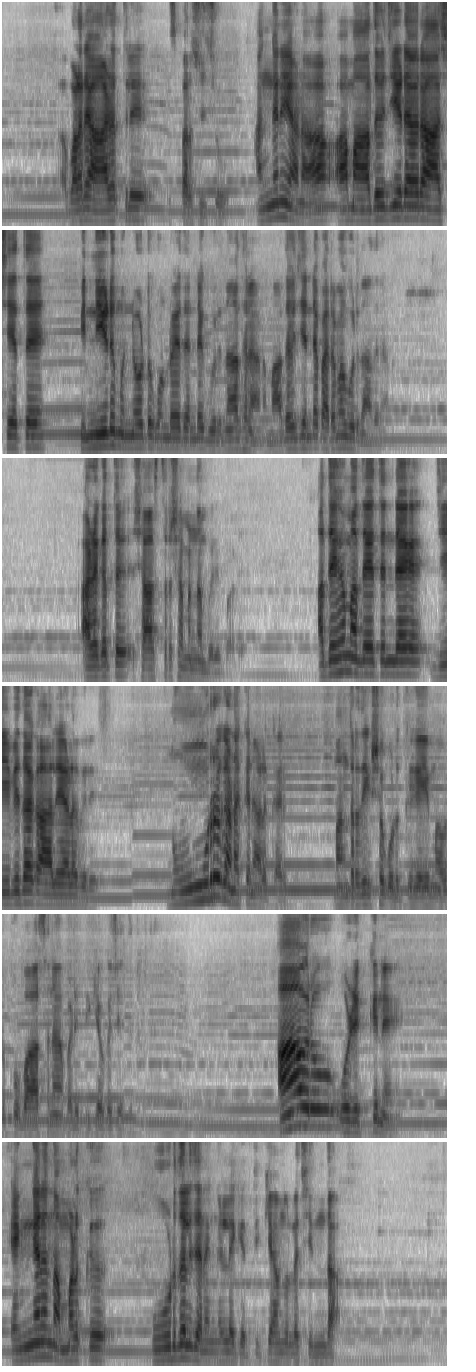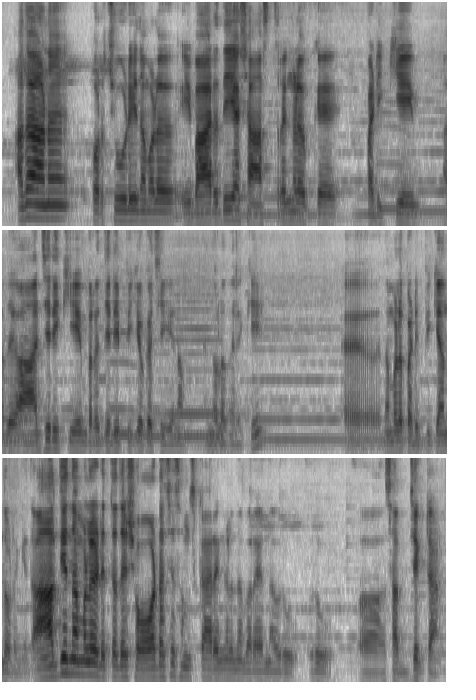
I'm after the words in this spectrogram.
വളരെ ആഴത്തിൽ സ്പർശിച്ചു. അങ്ങനെയാണ് ആ ആ മാധവജിയുടെ ഒരു ആശയത്തെ പിന്നീട് മുന്നോട്ട് കൊണ്ടുപോയത് എന്റെ ഗുരുനാഥനാണ്. മാധവജി എന്റെ പരമഗുരുനാഥനാണ്. അഴകത്ത് ശാസ്ത്രശമൻ നമ്പൂരിപ്പാട് അദ്ദേഹം അദ്ദേഹത്തിന്റെ ജീവിത കാലയളവിൽ നൂറുകണക്കിന് ആൾക്കാർക്ക് മന്ത്രദീക്ഷ കൊടുക്കുകയും അവർക്ക് ഉപാസന പഠിപ്പിക്കുകയൊക്കെ ചെയ്തിട്ടുണ്ട്. ആ ഒരു ഒഴുക്കിനെ എങ്ങനെ നമ്മൾക്ക് കൂടുതൽ ജനങ്ങളിലേക്ക് എത്തിക്കാം എന്നുള്ള ചിന്ത. അതാണ് കുറച്ചുകൂടി നമ്മൾ ഈ ഭാരതീയ ശാസ്ത്രങ്ങളൊക്കെ പഠിക്കുകയും അത് ആചരിക്കുകയും പ്രചരിപ്പിക്കുകയൊക്കെ ചെയ്യണം എന്നുള്ള നിലയ്ക്ക് നമ്മൾ പഠിപ്പിക്കാൻ തുടങ്ങിയത്. ആദ്യം നമ്മൾ എടുത്തത് ഷോഡശ സംസ്കാരങ്ങൾ എന്ന് പറയുന്ന ഒരു ഒരു സബ്ജക്റ്റാണ്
